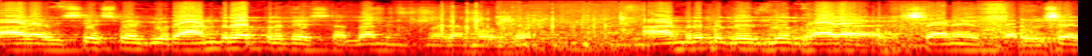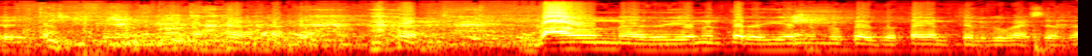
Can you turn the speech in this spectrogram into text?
ಬಹಳ ವಿಶೇಷವಾಗಿ ಇವರು ಆಂಧ್ರ ಪ್ರದೇಶ ಅಲ್ಲ ನಿಮ್ಮ ಮೇಡಮ್ ಅವ್ರದ್ದು ಆಂಧ್ರ ಪ್ರದೇಶದವ್ರು ಬಹಳ ಶಾಣೆ ಇರ್ತಾರೆ ಹುಷಾರಿರ್ತಾರೆ ನಾವು ಏನಂತಾರೆ ಏನು ಬೇಕಾದ್ರೆ ಗೊತ್ತಾಗಲ್ಲ ತೆಲುಗು ಭಾಷೆದ.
